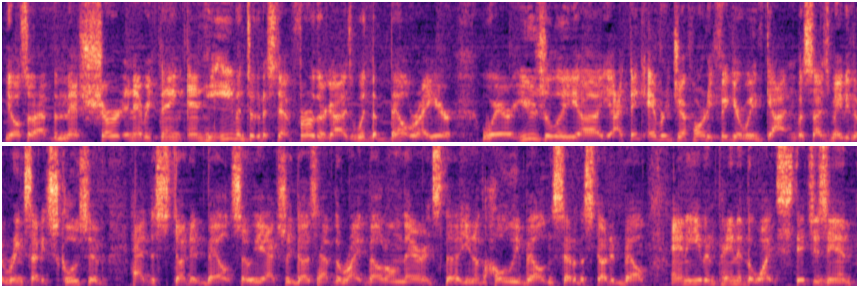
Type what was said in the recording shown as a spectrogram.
You also have the mesh shirt and everything, and he even took it a step further, guys, with the belt right here, where usually, uh, I think every Jeff Hardy figure we've gotten, besides maybe the ringside exclusive, had the studded belt, so he actually does have the right belt on there. It's the, you know, the holy belt instead of the studded belt, and he even painted the white stitches in,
